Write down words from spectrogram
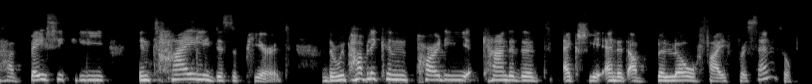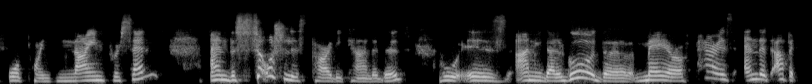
have basically entirely disappeared the Republican Party candidate actually ended up below 5%, so 4.9%. And the Socialist Party candidate, who is Anne Hidalgo, the mayor of Paris, ended up at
